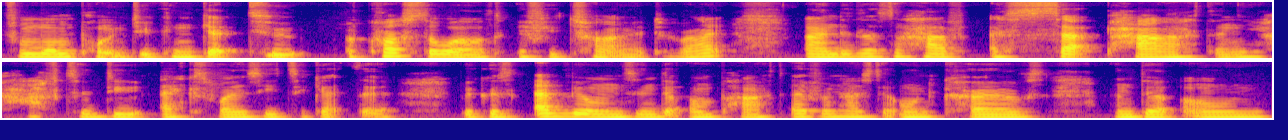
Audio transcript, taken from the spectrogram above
from one point you can get to across the world if you tried, right? And it doesn't have a set path and you have to do X, Y, Z to get there because everyone's in their own path. Everyone has their own curves and their own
